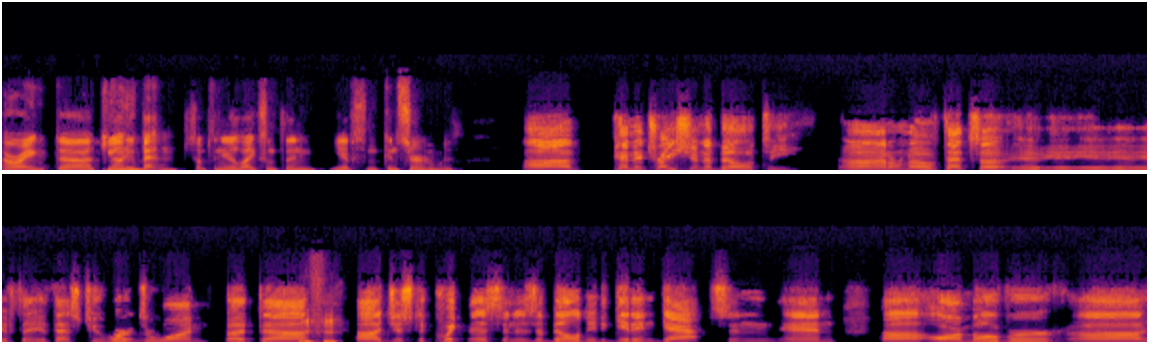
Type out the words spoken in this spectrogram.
All right, uh, Keanu Benton, something you like, something you have some concern with. Uh, penetration ability. Uh, I don't know if that's a if if that's two words or one, but uh, uh, just the quickness and his ability to get in gaps and and uh, arm over, uh,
